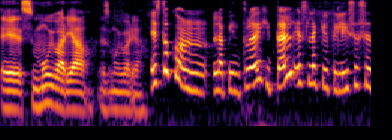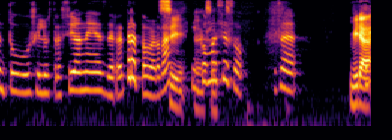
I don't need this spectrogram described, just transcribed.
es muy variado, es muy variado. Esto con la pintura digital es la que utilizas en tus ilustraciones de retrato, ¿verdad? Sí. ¿Y cómo es eso? O sea... Mira,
